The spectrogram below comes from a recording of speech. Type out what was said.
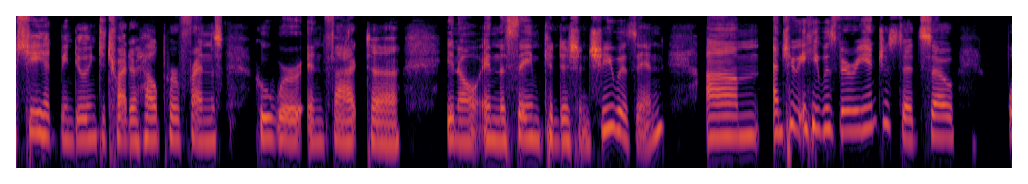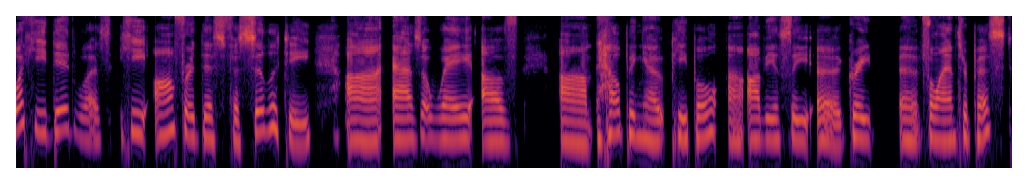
she had been doing to try to help her friends who were, in fact, uh, you know, in the same condition she was in. Um, and she, he was very interested. So what he did was he offered this facility uh, as a way of um, helping out people. Uh, obviously, a great uh, philanthropist,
